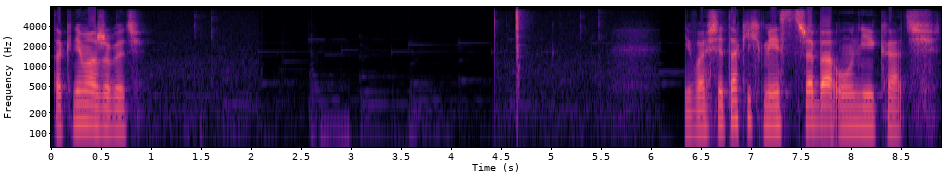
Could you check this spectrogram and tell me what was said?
Tak nie może być. I właśnie takich miejsc trzeba unikać.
